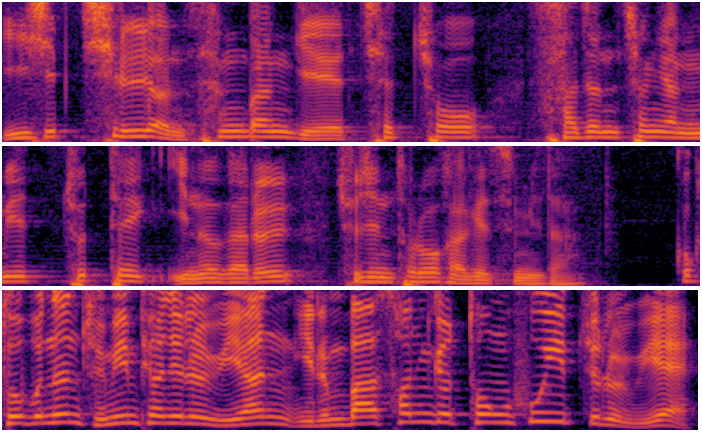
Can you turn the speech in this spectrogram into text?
27년 상반기에 최초 사전 청약 및 주택 인허가를 추진토록 하겠습니다. 국토부는 주민 편의를 위한 이른바 선교통 후입주를 위해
